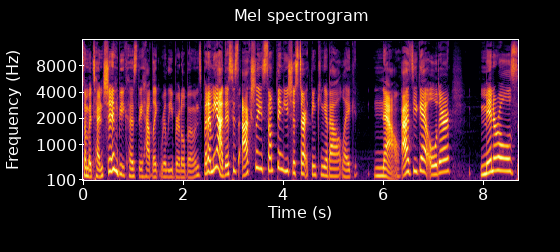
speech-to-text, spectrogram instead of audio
some attention because they have like really brittle bones. But um yeah, this is actually something you should start thinking about like now. As you get older, minerals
